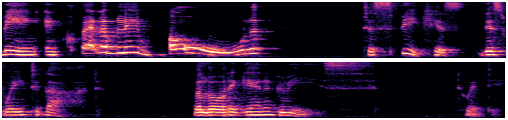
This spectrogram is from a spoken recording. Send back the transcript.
being incredibly bold to speak his this way to God. The Lord again agrees. 20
